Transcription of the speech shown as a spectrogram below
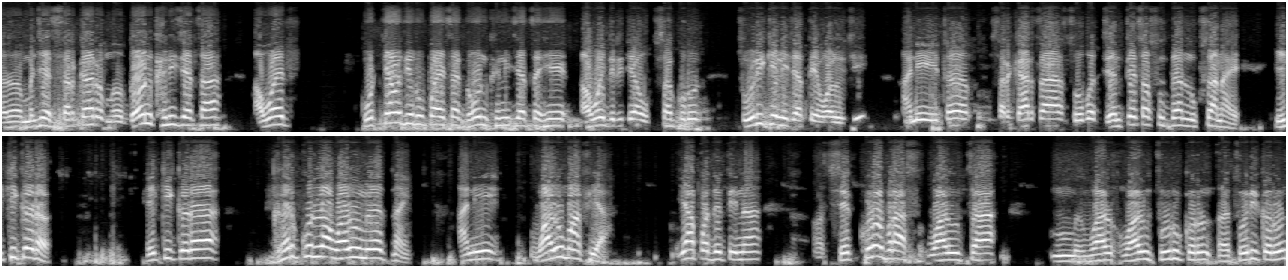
म्हणजे सरकार गौण खनिजाचा अवैध कोट्यावधी रुपयाचा गौण खनिजाचं हे अवैधरित्या उपसा करून चोरी केली जाते वाळूची. आणि इथं सरकारचा सोबत जनतेचा सुद्धा नुकसान आहे. एकीकडं एकीकडं घरकुलला वाळू मिळत नाही आणि वाळू माफिया या पद्धतीनं शेकडो ब्रास वाळूचा वाळू वाळू चोरू करून चोरी करून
